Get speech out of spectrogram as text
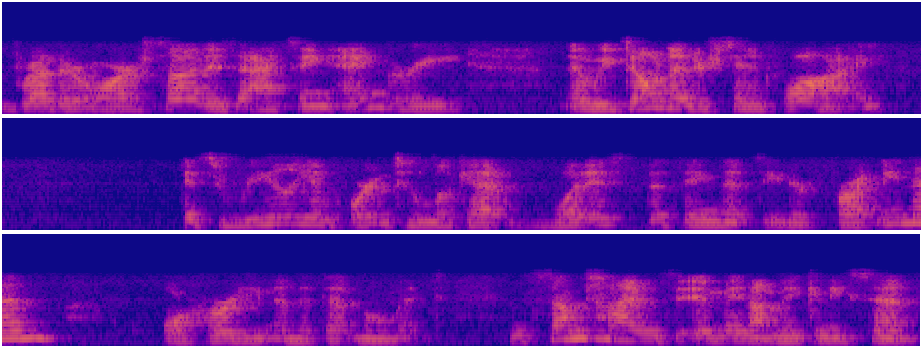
brother or our son is acting angry and we don't understand why, it's really important to look at what is the thing that's either frightening them or hurting them at that moment. And sometimes it may not make any sense,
